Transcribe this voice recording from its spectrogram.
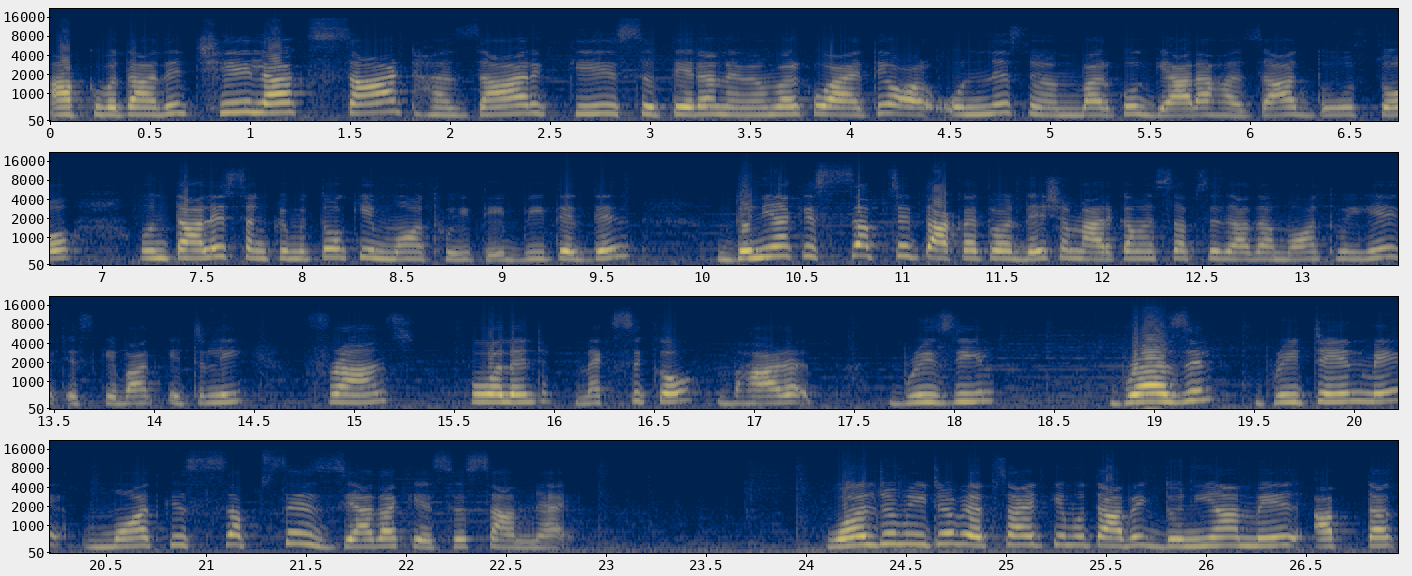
आपको बता दें, छह लाख साठ हज़ार केस तेरह नवंबर को आए थे और 19 नवंबर को ग्यारह संक्रमितों की मौत हुई थी। बीते दिन दुनिया के सबसे ताकतवर देश अमेरिका में सबसे ज़्यादा मौत हुई है। इसके बाद Italy, France, Poland, Mexico, Bharat, Brazil Brazil, Britain में मौत के सबसे ज़्यादा केसेस सामने आए। वर्ल्डोमीटर वेबसाइट के मुताबिक दुनिया में अब तक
